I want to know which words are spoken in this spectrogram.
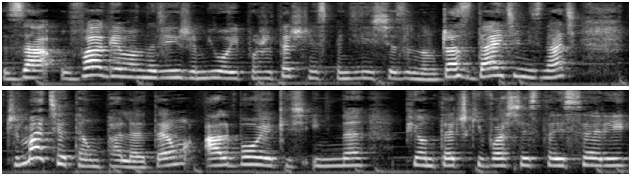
za uwagę. Mam nadzieję, że miło i pożytecznie spędziliście ze mną czas. Dajcie mi znać, czy macie tę paletę albo jakieś inne piąteczki właśnie z tej serii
